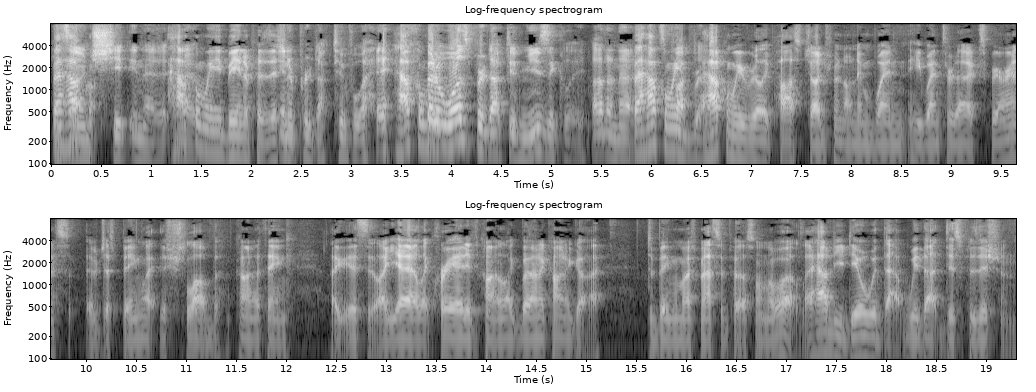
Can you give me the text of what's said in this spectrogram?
But his own shit in a How in a- can we be in a position? in a productive way. How can but we- it was productive musically. I don't know. But how It's can we up. how can we really pass judgment on him when he went through that experience of just being like the schlub kind of thing, like it's like yeah, like creative kind of like burner kind of guy, to being the most massive person in the world. Like how do you deal with that with that disposition?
